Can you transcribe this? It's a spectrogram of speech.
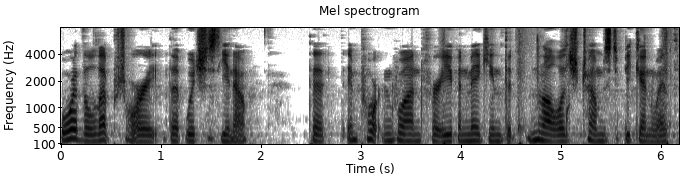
or the laboratory, that which is, you know, the important one for even making the knowledge tomes to begin with.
